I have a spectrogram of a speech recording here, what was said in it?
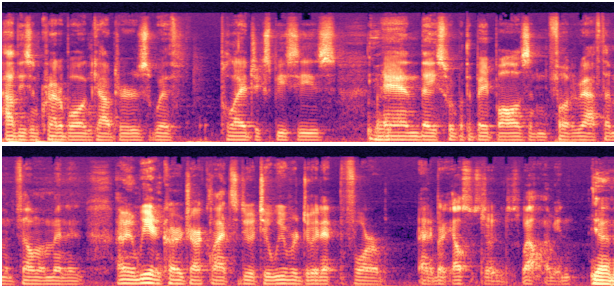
have these incredible encounters with pelagic species. And they swim with the bait balls and photograph them and film them. And it, I mean, we encourage our clients to do it too. We were doing it before anybody else was doing it as well. I mean, Yeah,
